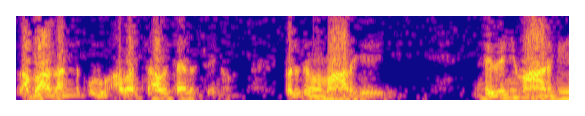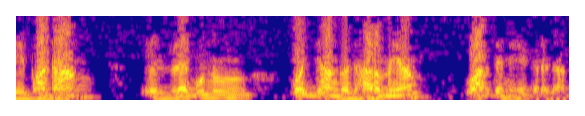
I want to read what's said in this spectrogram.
ලබා ගන්න පුළු අවස්ථාව සැලසෙනවා. ප්‍රථම මාර්ගයේදී. දෙවෙනි මාර්ගයේ පටන් ලැබුණු පොඥාංග ධර්මයන් වර්ධනය කර ගන්න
